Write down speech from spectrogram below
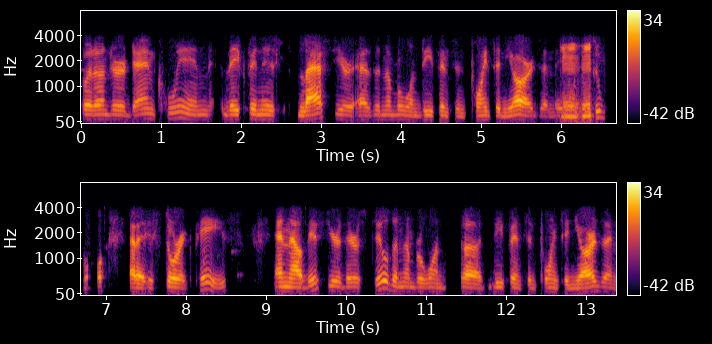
But under Dan Quinn, they finished last year as the number one defense in points and yards, and they won the Mhm. Super Bowl at a historic pace. And now this year, they're still the number one uh, defense in points and yards. And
